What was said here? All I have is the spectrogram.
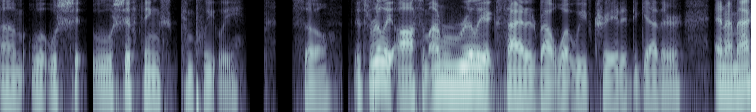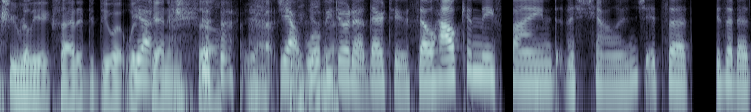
um, will will, shi will shift things completely. So it's really awesome. I'm really excited about what we've created together, and I'm actually really excited to do it with Yeah. Jenny. So Yeah. Yeah, be we'll good. be doing it there too. So how can they find this challenge? It's a is it a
